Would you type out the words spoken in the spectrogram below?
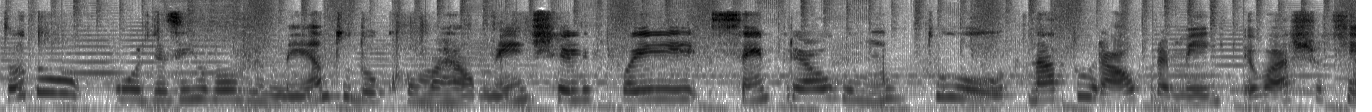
todo o desenvolvimento do como realmente ele foi sempre algo muito natural para mim. Eu acho que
